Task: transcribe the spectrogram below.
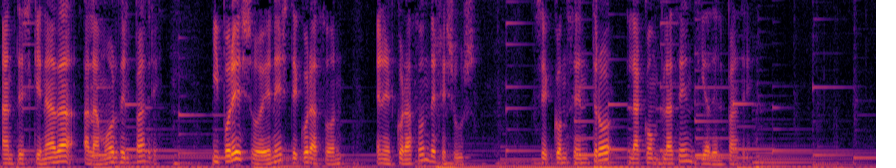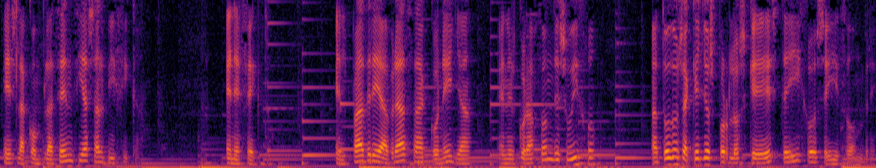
Antes que nada al amor del Padre y por eso en este corazón, en el corazón de Jesús, se concentró la complacencia del Padre. Es la complacencia salvífica. En efecto, el Padre abraza con ella en el corazón de su Hijo a todos aquellos por los que este Hijo se hizo hombre,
